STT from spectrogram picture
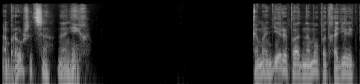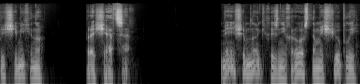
обрушится на них. Командиры по одному подходили к Прищемихину прощаться. Меньше многих из них ростом и щуплый,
